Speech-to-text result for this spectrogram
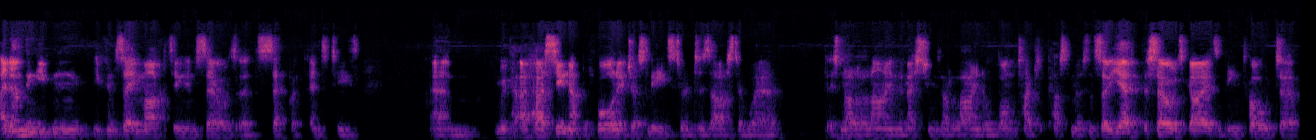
I don't think you can you can say marketing and sales are separate entities. Um, we've I've, seen that before, and it just leads to a disaster where it's not aligned, the messaging is not aligned, or wrong types of customers. And so, yeah, the sales guys are being told to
